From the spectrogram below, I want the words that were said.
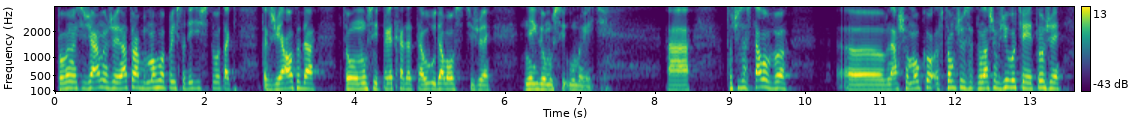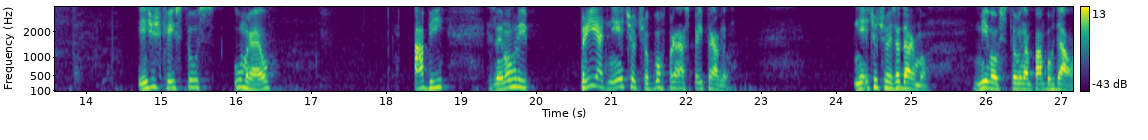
povieme si, že áno, že na to, aby mohlo prísť to dedičstvo, tak, tak žiaľ teda tomu musí predchádzať tá udalosť, že niekto musí umrieť. A to, čo sa stalo v, v, našom oko- v tom, čo sa v našom živote je to, že Ježiš Kristus umrel, aby sme mohli prijať niečo, čo Boh pre nás pripravil. Niečo, čo je zadarmo. Milosť, ktorú nám Pán Boh dal.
